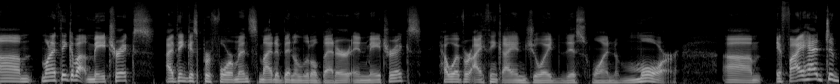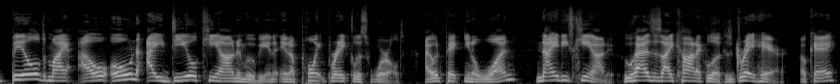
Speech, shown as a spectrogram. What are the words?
um when I think about Matrix, I think his performance might have been a little better in Matrix. However, I think I enjoyed this one more. Um, if I had to build my own ideal Keanu movie in, in a point breakless world, I would pick, you know, one, 90s Keanu, who has his iconic look, his great hair, okay?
